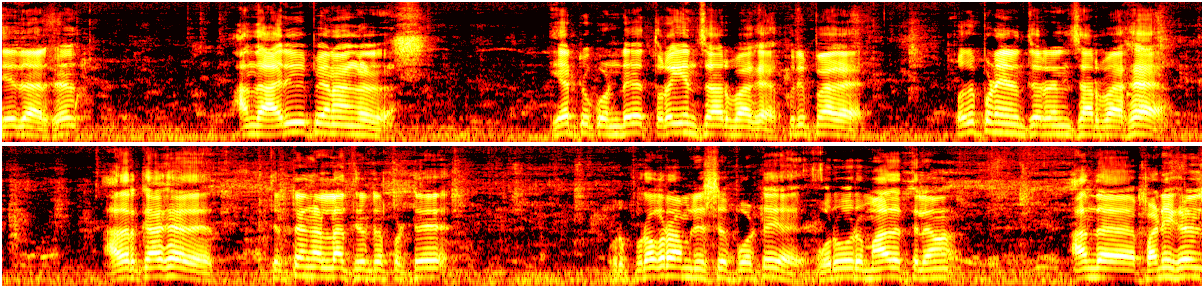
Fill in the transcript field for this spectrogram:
செய்தார்கள். அந்த அறிவிப்பை நாங்கள் ஏற்றுக்கொண்டு துறையின் சார்பாக குறிப்பாக பொதுப்பணித்துறையின் சார்பாக அதற்காக திட்டங்கள்லாம் திரட்டப்பட்டு ஒரு ப்ரோக்ராம் லிஸ்ட்டை போட்டு ஒரு ஒரு மாதத்திலும் அந்த பணிகள்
